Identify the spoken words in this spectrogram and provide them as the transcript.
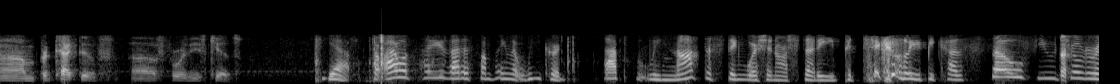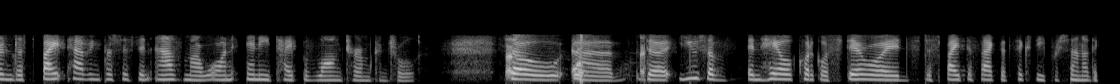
um, protective uh, for these kids. Yeah, so I will tell you that is something that we could absolutely not distinguish in our study, particularly because so few children, despite having persistent asthma, were on any type of long term controller. So uh, the use of inhaled corticosteroids, despite the fact that 60% of the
